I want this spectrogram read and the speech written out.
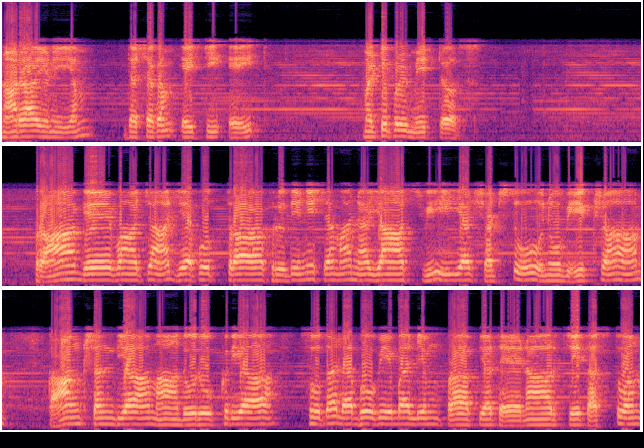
नारायणीयं दशकम् एय्टि एय्ट् मल्टिपल् मीटर्स्। प्रागेवाचार्यपुत्रा हृदि निशमनया स्वीयषट्सूनुवीक्षां काङ्क्षन्द्या माधुरुक्रिया सुतलभुवि बलिं प्राप्य तेनार्चितस्त्वम्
